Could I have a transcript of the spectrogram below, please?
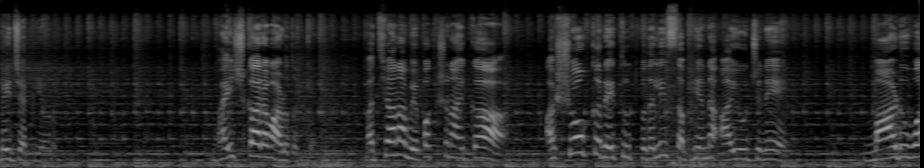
ಬಿಜೆಪಿಯವರು. ಬಹಿಷ್ಕಾರ ಮಾಡೋದಕ್ಕೆ. ಮಧ್ಯಾಹ್ನ ವಿಪಕ್ಷ ನಾಯಕ ಅಶೋಕ್ ನೇತೃತ್ವದಲ್ಲಿ ಸಭೆಯನ್ನು ಆಯೋಜನೆ ಮಾಡುವ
